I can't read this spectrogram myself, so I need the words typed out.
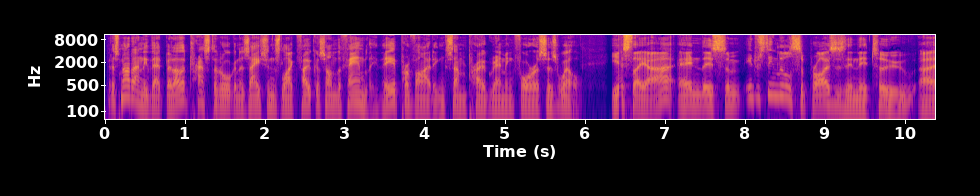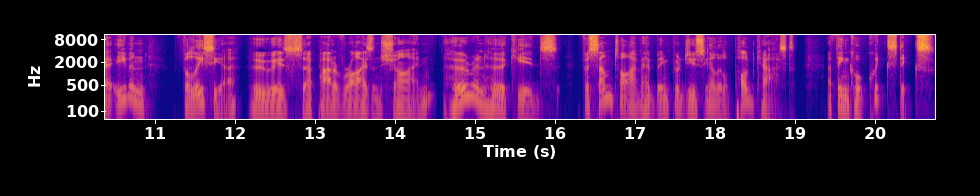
But it's not only that, but other trusted organisations like Focus on the Family, they're providing some programming for us as well. Yes, they are. And there's some interesting little surprises in there too. Uh, even Felicia, who is uh, part of Rise and Shine, her and her kids for some time have been producing a little podcast, a thing called Quick Sticks.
